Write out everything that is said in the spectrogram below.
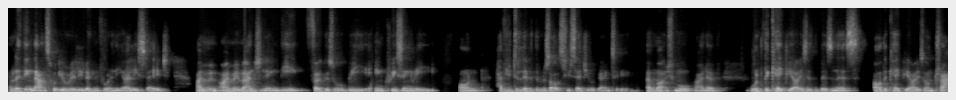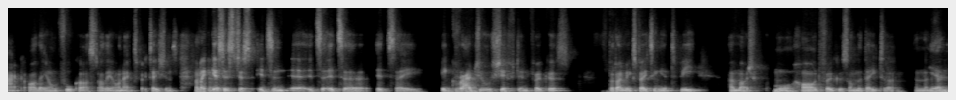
And I think that's what you're really looking for in the early stage. I'm, I'm imagining the focus will be increasingly on have you delivered the results you said you were going to? A much more kind of what are the KPIs of the business? Are the KPIs on track? Are they on forecast? Are they on expectations? And I guess it's just it's an it's a, it's a it's a a gradual shift in focus, but I'm expecting it to be a much more hard focus on the data and, yes,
